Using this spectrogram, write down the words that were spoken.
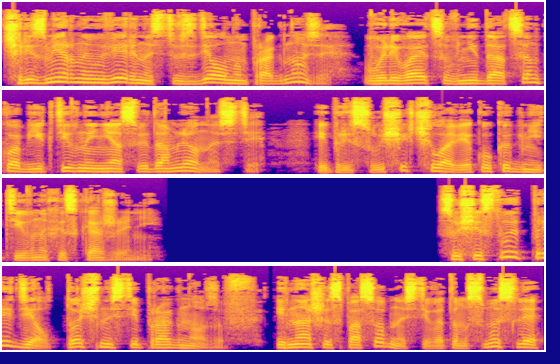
Чрезмерная уверенность в сделанном прогнозе выливается в недооценку объективной неосведомленности и присущих человеку когнитивных искажений. Существует предел точности прогнозов, и наши способности в этом смысле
